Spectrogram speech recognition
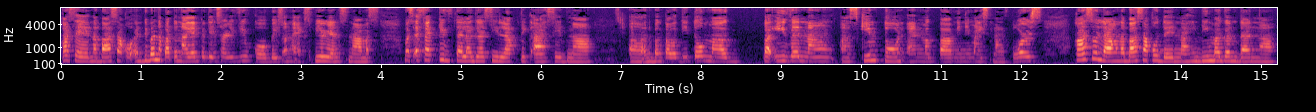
kasi nabasa ko and di ba napatunayan ko din sa review ko based on my experience na mas mas effective talaga si lactic acid na uh, ano bang tawag dito mag pa-even ng uh, skin tone and magpa-minimize ng pores. Kaso lang, nabasa ko din na hindi maganda na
